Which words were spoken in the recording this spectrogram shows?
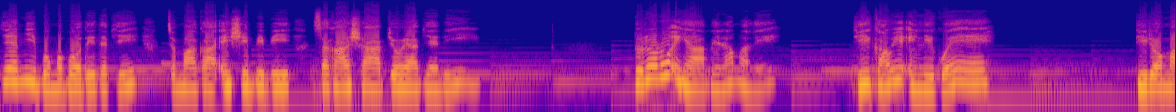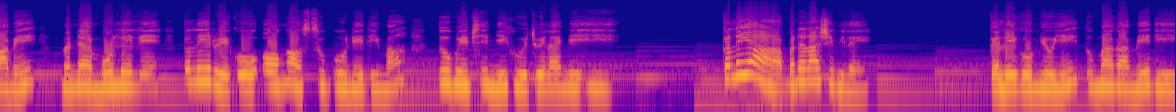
ပြန်မိပုံမပေါ်သေးသဖြင့်ကျမကအိမ်ရှင်ပြီးပြီးစကားရှာပြောရပြန်သည်တို့တို့တို့အိမ်ဟာဘယ်တော့မှလဲ ဒီကောင်းရဲ့အိမ်လေးကွယ်ဒီတော့မှပဲမနက်မိုးလေးလင်းကလေးတွေကိုအော်ငေါ့စူပူနေသည်မှာသူပင်ဖြစ်မိခုကျွေးလိုက်မိ၏ကလေးကဘယ်နှလားရှိပြီလဲကလေးကိုမြူရင်သူမကမေးသည်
